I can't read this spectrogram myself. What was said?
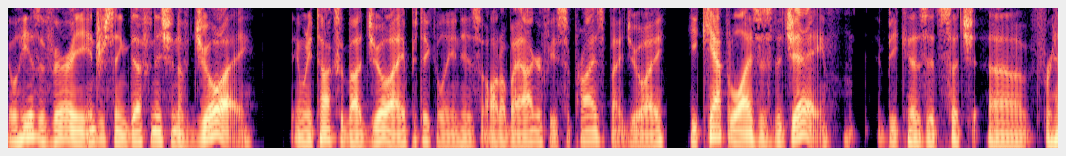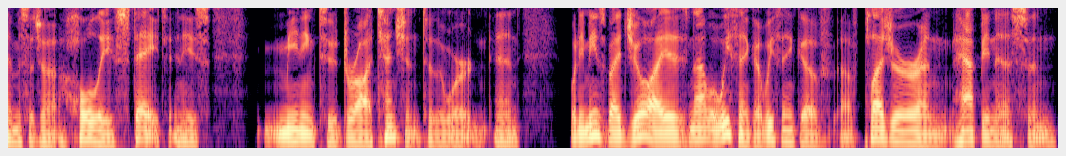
Well, he has a very interesting definition of joy. And when he talks about joy, particularly in his autobiography, Surprised by Joy, he capitalizes the J because it's such, uh, for him, such a holy state. And he's meaning to draw attention to the word. And what he means by joy is not what we think of. We think of, of pleasure and happiness and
